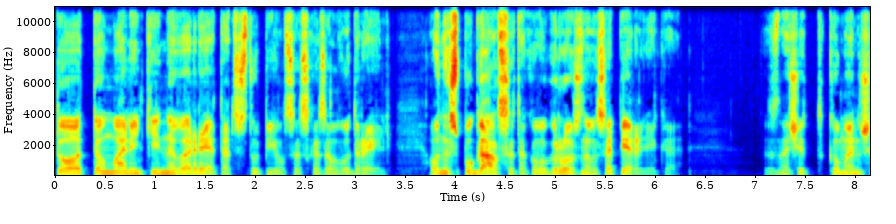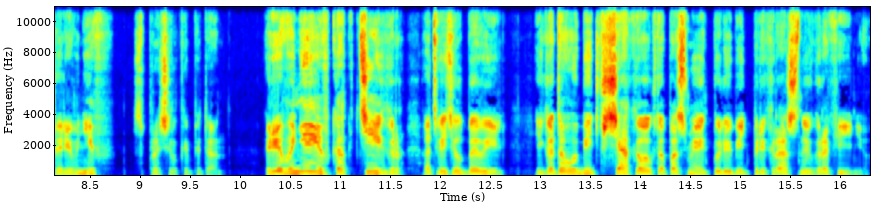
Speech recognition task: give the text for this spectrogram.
«То-то маленький Наварет отступился», — сказал Вудрель. «Он испугался такого грозного соперника». «Значит, Коменш ревнив?» — спросил капитан. «Ревнив, как тигр», — ответил Бевиль, «и готов убить всякого, кто посмеет полюбить прекрасную графиню».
